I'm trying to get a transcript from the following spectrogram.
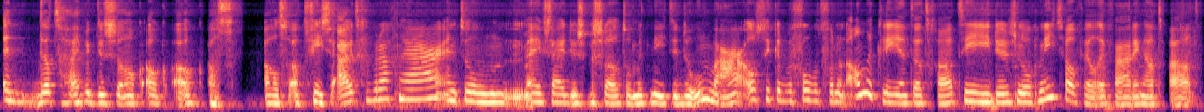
en dat heb ik dus ook, ook, ook als, als advies uitgebracht naar haar. En toen heeft zij dus besloten om het niet te doen. Maar als ik het bijvoorbeeld voor een andere cliënt had gehad, die dus nog niet zoveel ervaring had gehad,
